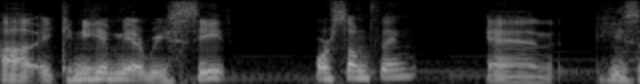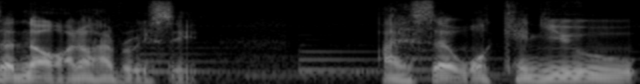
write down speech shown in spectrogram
Uh, can you give me a receipt or something? And he said, No, I don't have a receipt. I said, Well, can you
